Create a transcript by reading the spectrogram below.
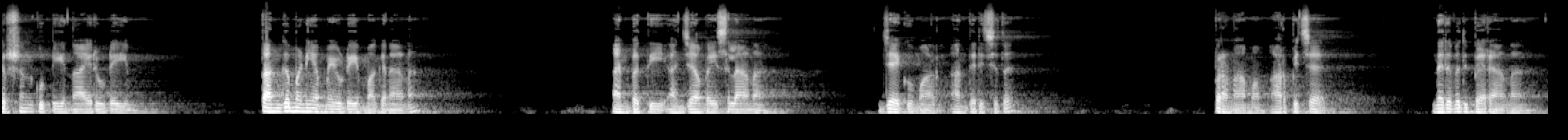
കൃഷ്ണൻകുട്ടി നായരുടെയും തങ്കമണിയമ്മയുടെയും മകനാണ്. അൻപത്തി അഞ്ചാം വയസ്സിലാണ് ജയകുമാർ അന്തരിച്ചത്. പ്രണാമം അർപ്പിച്ച് നിരവധി പേരാണ്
